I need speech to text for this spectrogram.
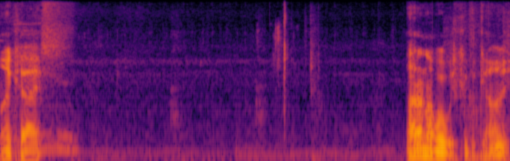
Okay. I don't know where we could be going.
